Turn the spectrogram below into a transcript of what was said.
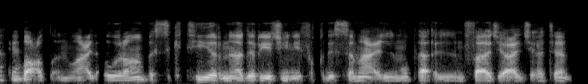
okay بعض أنواع الأورام بس كثير نادر يجيني فقد السماع المفا- المفاجئ على الجهتين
